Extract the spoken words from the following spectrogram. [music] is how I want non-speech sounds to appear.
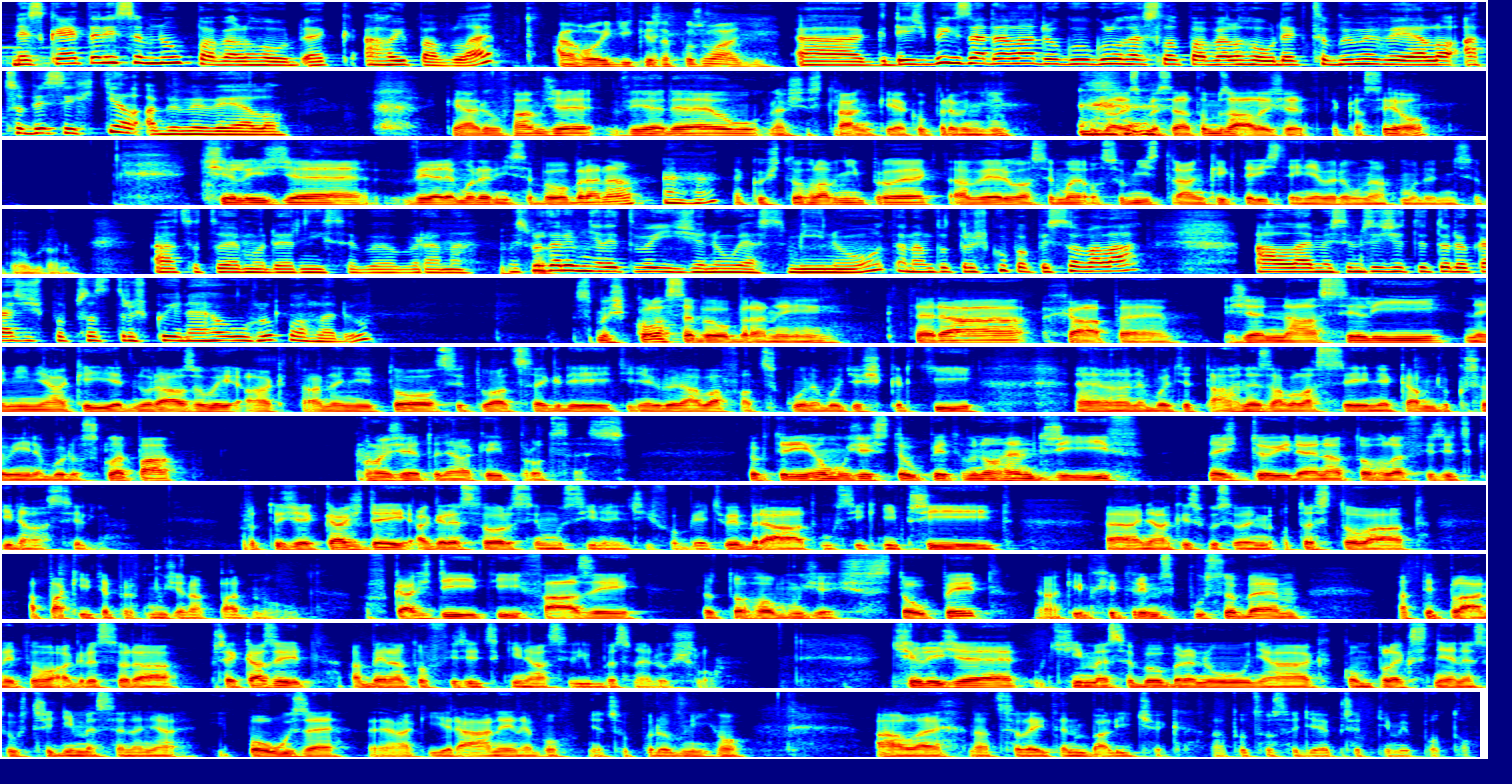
Dneska je tady se mnou Pavel Houdek. Ahoj Pavle. Ahoj, díky za pozvání. Když bych zadala do Google heslo Pavel Houdek, co by mi vyjelo a co by si chtěl, aby mi vyjelo? Já doufám, že vyjedou naše stránky jako první. Dali jsme se na tom záležet, tak asi jo. Čili, že vyjede moderní sebeobrana, Aha. jakožto hlavní projekt a vyjedou asi moje osobní stránky, které stejně vedou na moderní sebeobranu. A co to je moderní sebeobrana? My jsme tady měli tvoji ženu Jasmínu, ta nám to trošku popisovala, ale myslím si, že ty to dokážeš popsat z trošku jiného úhlu pohledu. Jsme škola sebeobrany, která chápe, že násilí není nějaký jednorázový akt a není to situace, kdy ti někdo dává facku nebo tě škrtí eh, nebo tě táhne za vlasy někam do křoví nebo do sklepa, ale že je to nějaký proces, do kterého můžeš vstoupit mnohem dřív, než dojde na tohle fyzický násilí. Protože každý agresor si musí nejdřív oběť vybrat, musí k ní přijít, eh, nějakým způsobem otestovat a pak ji teprve může napadnout. A v každé té fázi do toho můžeš vstoupit nějakým chytrým způsobem a ty plány toho agresora překazit, aby na to fyzický násilí vůbec nedošlo. Čili, že učíme sebeobranu nějak komplexně, nesoustředíme se na nějaký, pouze na nějaký rány nebo něco podobného, ale na celý ten balíček, na to, co se děje před těmi potom.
